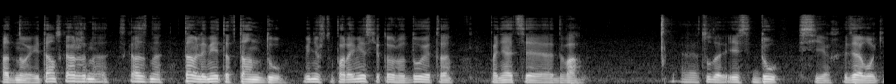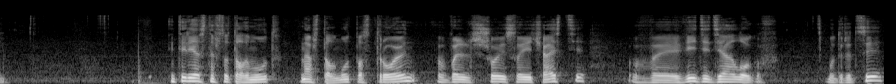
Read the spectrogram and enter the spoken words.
одной. И там сказано, сказано тавлемейтов танду. Видно, что по-арамейски тоже ду это понятие два. Отсюда есть ду сех, диалоги. Интересно, что Талмуд, наш Талмуд построен в большой своей части в виде диалогов. Мудрецы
